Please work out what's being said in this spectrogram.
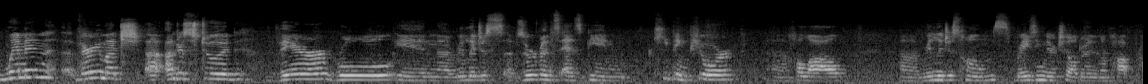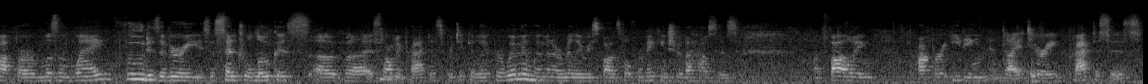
Women very much uh, understood their role in uh, religious observance as being keeping pure, uh, halal, uh, religious homes, raising their children in a proper Muslim way. Food is a very is a central locus of uh, Islamic practice, particularly for women. Women are really responsible for making sure the house is following proper eating and dietary practices.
